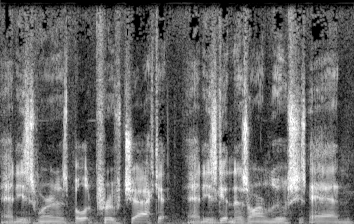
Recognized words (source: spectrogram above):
And he's wearing his bulletproof jacket, and he's getting his arm loose, and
